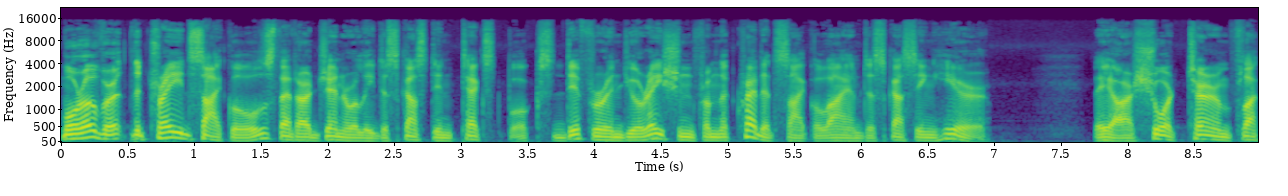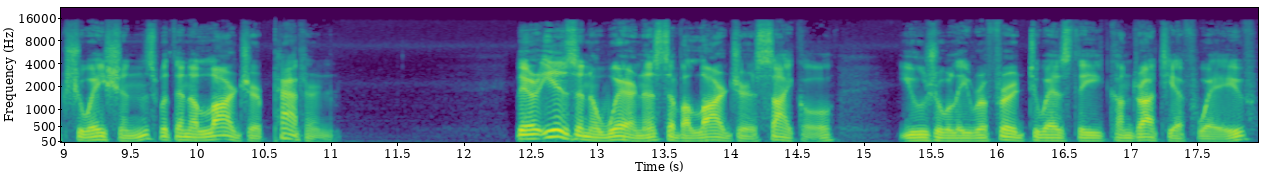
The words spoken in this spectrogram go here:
Moreover, the trade cycles that are generally discussed in textbooks differ in duration from the credit cycle I am discussing here. They are short-term fluctuations within a larger pattern. There is an awareness of a larger cycle, usually referred to as the Kondratiev wave,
